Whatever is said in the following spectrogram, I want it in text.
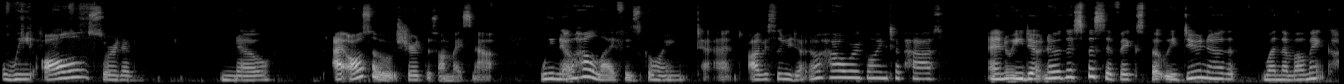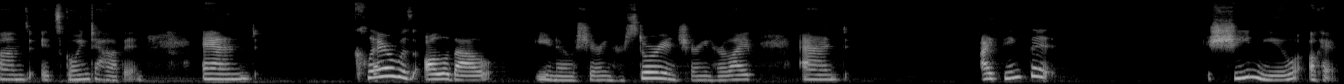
we all sort of know. I also shared this on my Snap. We know how life is going to end. Obviously, we don't know how we're going to pass, and we don't know the specifics, but we do know that when the moment comes, it's going to happen. And Claire was all about, you know, sharing her story and sharing her life. And I think that she knew, okay,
